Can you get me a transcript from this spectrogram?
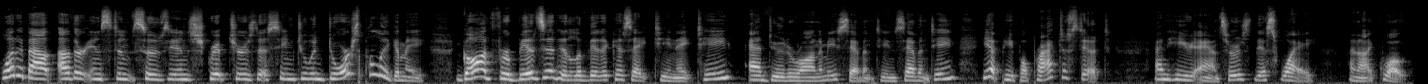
what about other instances in scriptures that seem to endorse polygamy? God forbids it in Leviticus 18:18 and Deuteronomy 17:17, yet people practiced it. And he answers this way, and I quote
